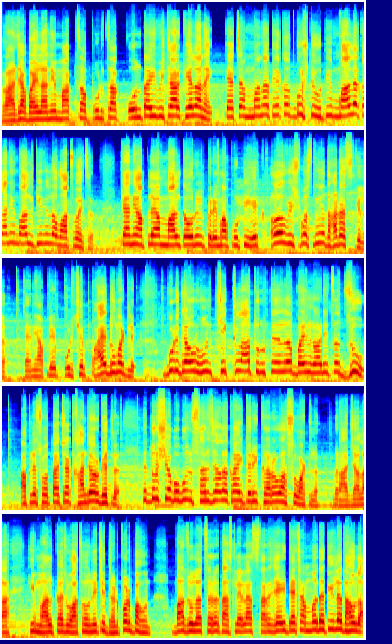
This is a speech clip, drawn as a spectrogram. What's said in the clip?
राजा बैलाने मागचा पुढचा कोणताही विचार केला नाही. त्याच्या मनात एकच गोष्टी होती मालक आणि मालकिनीला वाचवायचं. त्याने आपल्या मालकावरील प्रेमापोटी एक अविश्वसनीय धाडस केलं. त्याने आपले पुढचे पाय दुमटले गुडघ्यावर होऊन चिखलात रुतलेलं बैलगाडीचं जू आपल्या स्वतःच्या खांद्यावर घेतलं. हे दृश्य बघून सर्जाला काहीतरी करावं असं वाटलं. राजाला ही मालकाज वाचवण्याची धडपड पाहून बाजूला चरत असलेला सर्जाई त्याच्या मदतीला धावला.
